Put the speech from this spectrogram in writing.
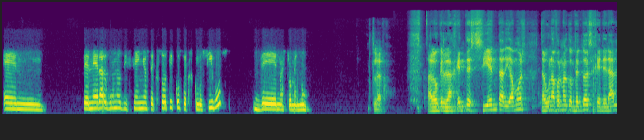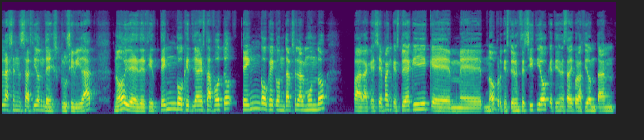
en, tener algunos diseños exóticos exclusivos de nuestro menú. Claro. Algo que la gente sienta, digamos, de alguna forma el concepto es generar la sensación de exclusividad, ¿no? Y de decir, tengo que tirar esta foto, tengo que contársela al mundo para que sepan que estoy aquí, que me, ¿no? Porque estoy en este sitio, que tiene esta decoración tan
